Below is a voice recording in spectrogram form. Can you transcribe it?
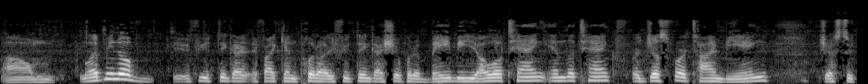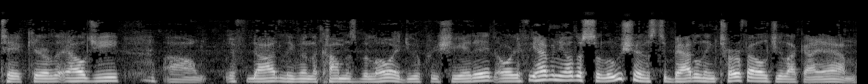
Um, let me know if you think I, if I can put a if you think I should put a baby yellow tang in the tank for, just for a time being, just to take care of the algae. Um, if not, leave in the comments below. I do appreciate it. Or if you have any other solutions to battling turf algae like I am.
